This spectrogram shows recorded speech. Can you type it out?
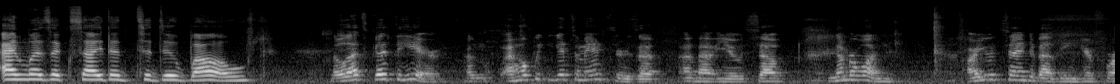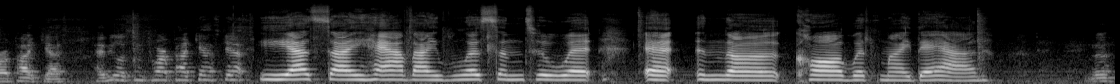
I was excited to do both. Well, that's good to hear. Um, I hope we can get some answers uh, about you. So, number one, are you excited about being here for our podcast? Have you listened to our podcast yet? Yes, I have. I listened to it at in the car with my dad. No.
